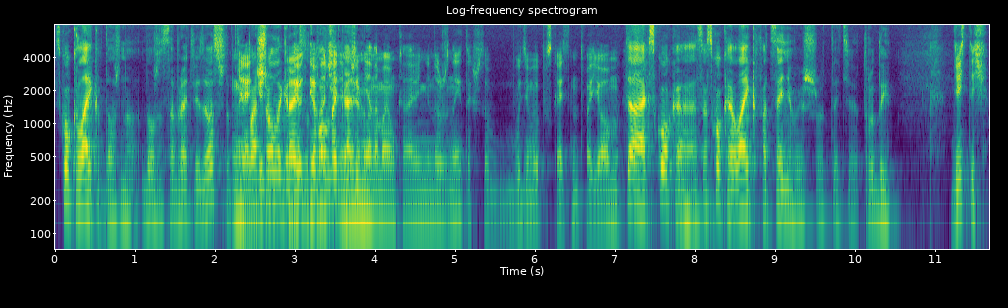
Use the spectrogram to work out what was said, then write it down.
Сколько лайков должно, должен собрать видос, чтобы ты пошел играть в футбол на камеру? мне на моем канале не нужны, так что будем выпускать на твоем. Так, сколько, сколько лайков оцениваешь вот эти труды? 10 тысяч?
